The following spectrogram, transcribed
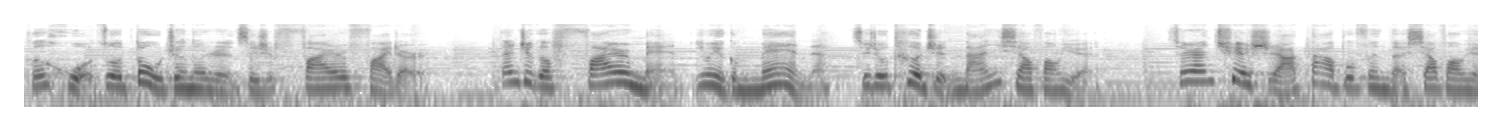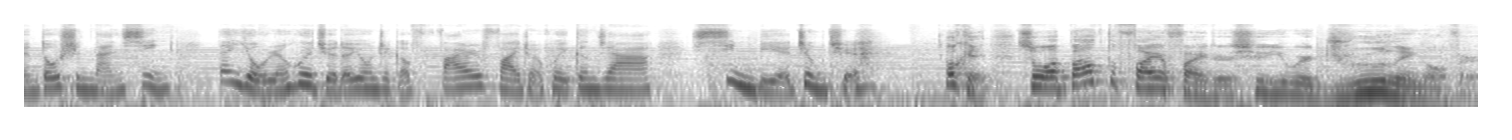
和火做斗争的人，所以是 firefighter。但这个 fireman 因为有个 man，所以就特指男消防员。 虽然确实啊，大部分的消防员都是男性，但有人会觉得用这个 firefighter 会更加性别正确。 Okay, so about the firefighters who you were drooling over,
